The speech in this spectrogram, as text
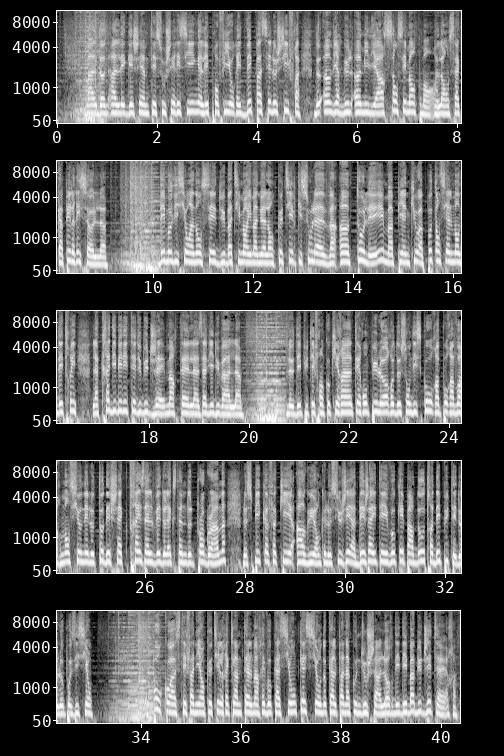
Maldon allégué chez MT sous Sherry Singh, les profits auraient dépassé le chiffre de 1,1 milliard sans ces manquements, lance à Capil Rissol. Démolition annoncée du bâtiment Emmanuel Anquetil qui soulève un tollé. Ma PNQ a potentiellement détruit la crédibilité du budget, martel Xavier Duval. Le député franco-quirin interrompu lors de son discours pour avoir mentionné le taux d'échec très élevé de l'Extended Programme. Le Speaker Fakir arguant que le sujet a déjà été évoqué par d'autres députés de l'opposition. Pourquoi Stéphanie Anquetil réclame-t-elle ma révocation? Question de Kalpana Kunjusha lors des débats budgétaires.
